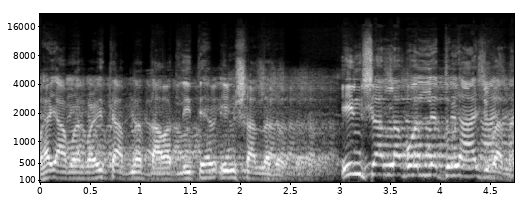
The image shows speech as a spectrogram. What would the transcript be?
ভাই, আমার বাড়িতে আপনার দাওয়াত নিতে হবে ইনশাল্লাহ ইনশাল্লাহ বললে তুমি আসবে না।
